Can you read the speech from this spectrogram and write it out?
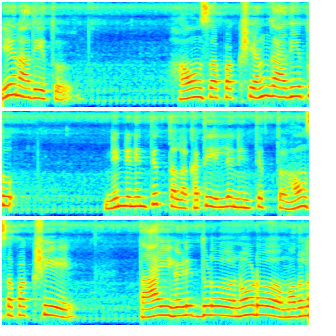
ಏನಾದೀತು? ಹಂಸ ಪಕ್ಷಿ ಹಂಗಾದೀತು. ನಿನ್ನೆ ನಿಂತಿತ್ತಲ್ಲ ಕತಿ ಇಲ್ಲೇ ನಿಂತಿತ್ತು. ಹಂಸ ಪಕ್ಷಿ ತಾಯಿ ಹೇಳಿದ್ದಳು ನೋಡು, ಮೊದಲ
